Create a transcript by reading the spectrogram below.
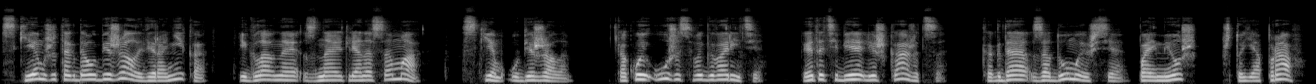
С кем же тогда убежала Вероника? И главное, знает ли она сама, с кем убежала? Какой ужас вы говорите? Это тебе лишь кажется. Когда задумаешься, поймешь, что я прав.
